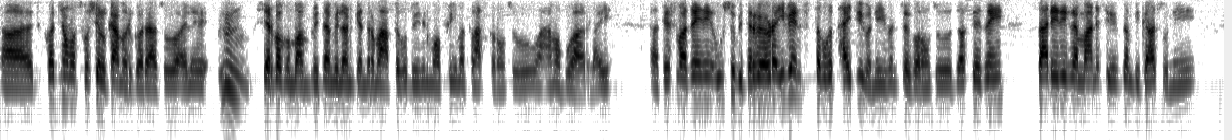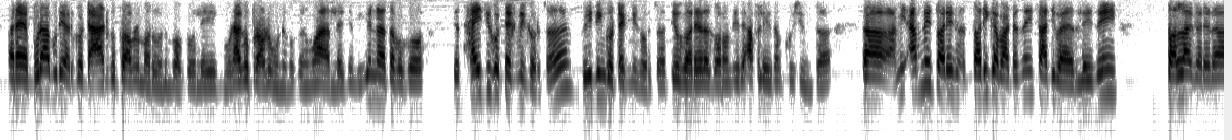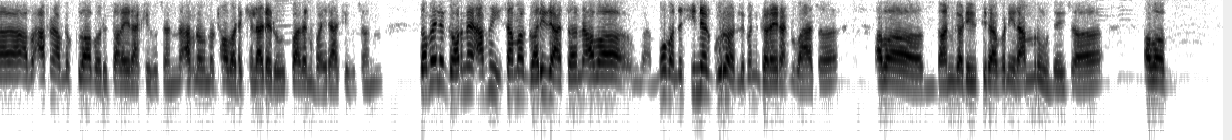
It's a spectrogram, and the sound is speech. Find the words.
कतिसम्म सोसियल कामहरू गरिरहेको छु। अहिले शेर्पा गुम्बामा वृद्ध मिलन केन्द्रमा हप्ताको दुई दिन म फ्रीमा क्लास गराउँछु। आमा बुवाहरूलाई त्यसमा चाहिँ उसुभित्रको एउटा इभेन्ट्स तपाईँको थाइची भन्ने इभेन्ट चाहिँ गराउँछु। जसले चाहिँ शारीरिक र मानसिक एकदम विकास हुने अनि बुढाबुढीहरूको ढाडको प्रब्लमहरू हुनुभएकोले घुँडाको प्रब्लम हुनुभएको उहाँहरूले चाहिँ विभिन्न तपाईँको त्यो थाइजीको टेक्निकहरू छ ब्रिदिङको टेक्निकहरू छ त्यो गरेर गराउँदाखेरि आफूले एकदम खुसी हुन्छ। र हामी आफ्नै तरि तरिकाबाट चाहिँ साथीभाइहरूले चाहिँ सल्लाह गरेर अब आफ्नो आफ्नो क्लबहरू चलाइराखेको छन् आफ्नो आफ्नो ठाउँबाट खेलाडीहरू उत्पादन भइराखेको छन्। सबैले गर्ने आफ्नो हिसाबमा गरिरहेछन्। अब मभन्दा सिनियर गुरुहरूले पनि गराइराख्नु भएको छ। अब धनगढीतिर पनि राम्रो हुँदैछ। अब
